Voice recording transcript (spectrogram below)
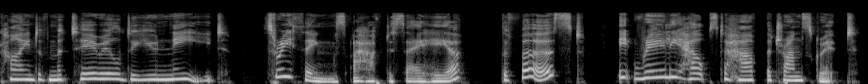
kind of material do you need? Three things I have to say here. The first, it really helps to have a transcript.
